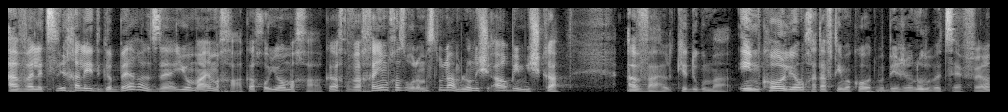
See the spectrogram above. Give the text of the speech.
אבל הצליחה להתגבר על זה יומיים אחר כך או יום אחר כך, והחיים חזרו למסלולם, לא נשאר בי משקע. אבל, כדוגמה, אם כל יום חטפתי מכות בבריונות בבית ספר,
